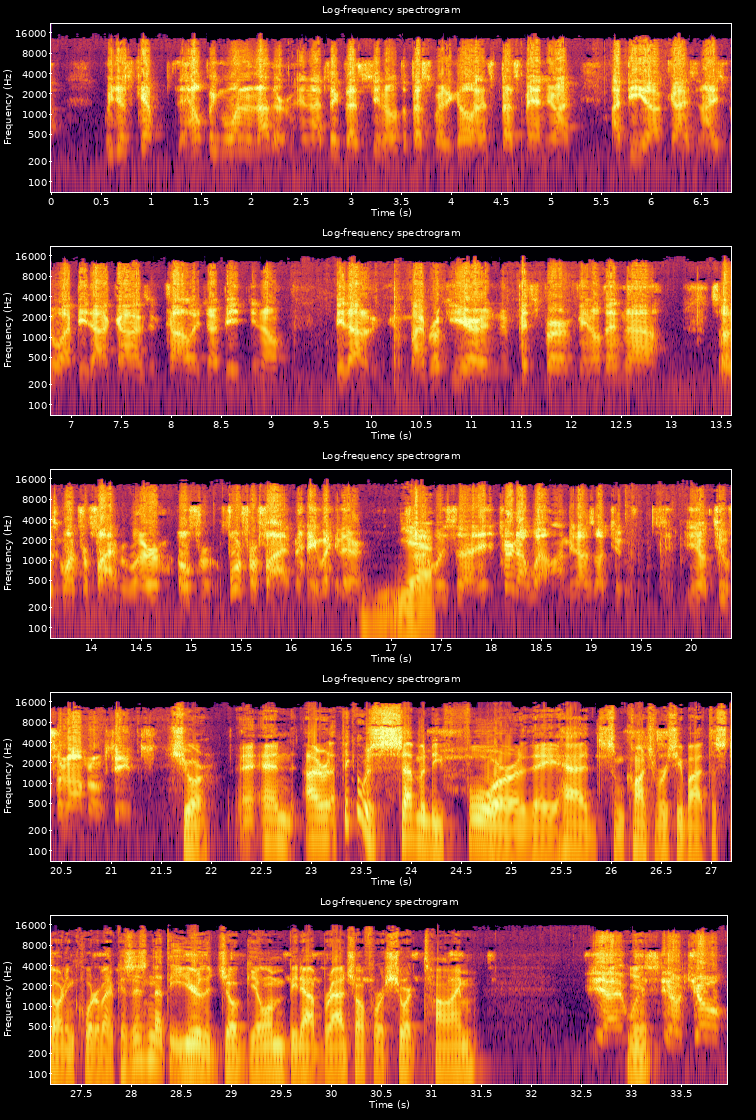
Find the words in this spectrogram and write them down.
we just kept helping one another, and I think that's you know the best way to go. And it's best man. You know, I, I beat out guys in high school, I beat out guys in college, I beat you know beat out my rookie year in, in Pittsburgh. You know, then uh, so it was one for five or or oh for four for five anyway there. Yeah. so it was uh, it turned out well. I mean, I was on two you know two phenomenal teams. Sure. And I I think it was 74, they had some controversy about the starting quarterback, because isn't that the year that Joe Gilliam beat out Bradshaw for a short time? Yeah, it was. You know, Joe.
